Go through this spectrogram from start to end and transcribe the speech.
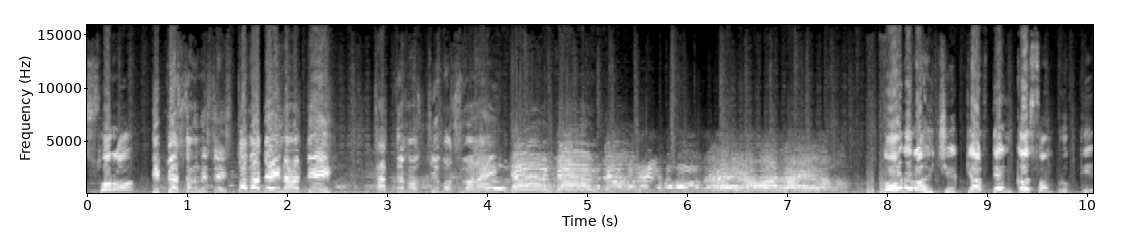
स्वर दिव्यशन मिश्र इस्तफा देना छात्र बस कौन रही कैप्टेन का संप्रति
